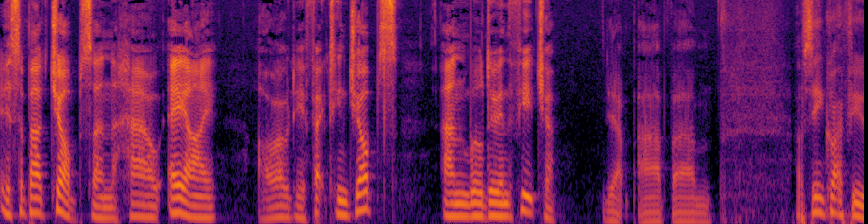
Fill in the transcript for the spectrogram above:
It's about jobs and how AI are already affecting jobs and will do in the future. Yeah, I've um, I've seen quite a few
